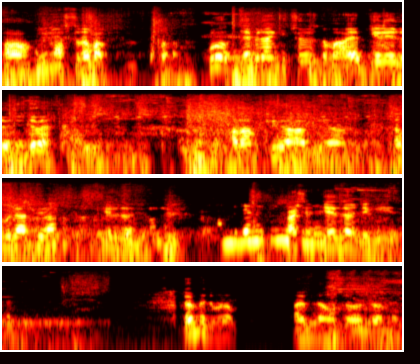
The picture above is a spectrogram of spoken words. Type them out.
Ha, Master'a bak. Bu ki çözdüm ha. Hep geriye dönüyor değil mi? Adam Q atıyor. W atıyor. Geri dönüyor. Ben bilemediğim Bak için şimdi de geri dönecek iyi izle. Dönmedi mi lan? Harbiden olsa öyle dönmedi.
